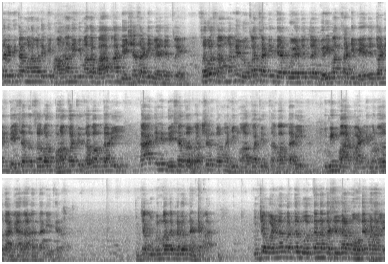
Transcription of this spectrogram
तरी तिच्या मनामध्ये ती भावना नाही की माझा बाप हा देशासाठी वेळ देतोय. सर्वसामान्य लोकांसाठी वेळ देतोय गरिबांसाठी वेळ देतोय आणि देशाचं सर्वात महत्वाची जबाबदारी काय ते हे देशाचं रक्षण करणं ही महत्वाची जबाबदारी तुम्ही पार पाडली म्हणूनच आम्ही आज आनंदाने इथे राहतो. तुमच्या कुटुंबाचं खरंच धन्यवाद. तुमच्या वडिलांबद्दल बोलताना तहसीलदार महोदय म्हणाले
